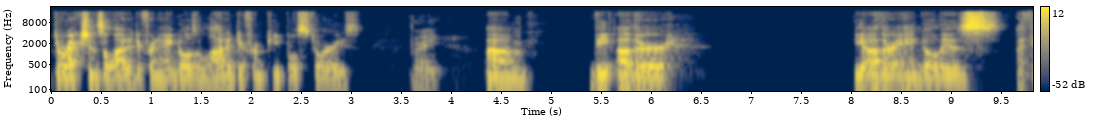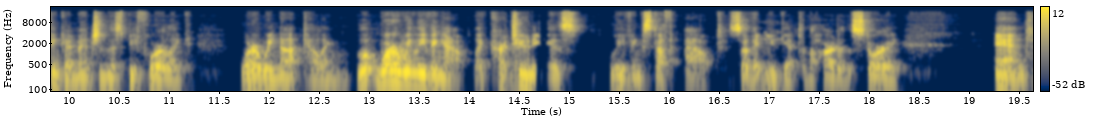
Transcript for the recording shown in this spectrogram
directions, a lot of different angles, a lot of different people's stories. right. Um, the other the other angle is I think I mentioned this before, like what are we not telling? What are we leaving out? Like cartooning is leaving stuff out so that you Mhm. get to the heart of the story. And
